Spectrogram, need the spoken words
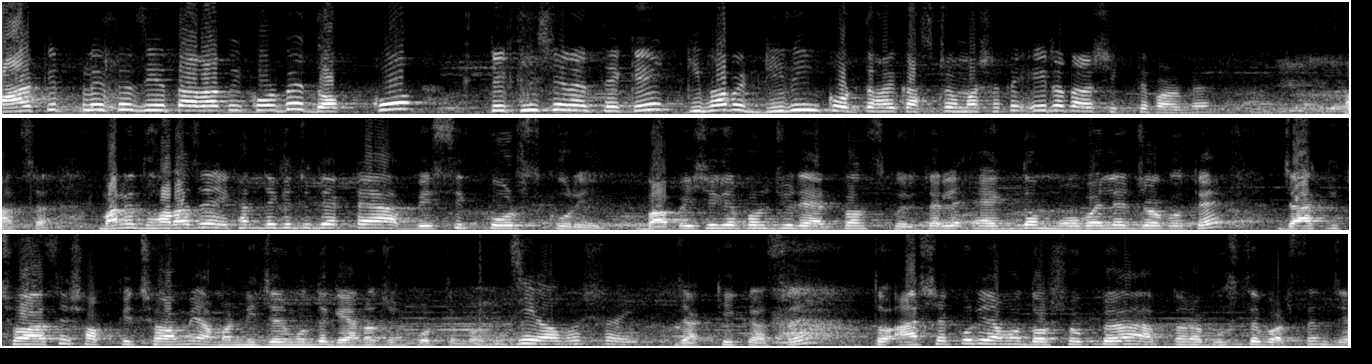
মার্কেট প্লেসে যে তারা কি করবে দক্ষ টেকনিশিয়ানের থেকে কীভাবে ডিলিং করতে হয় কাস্টমার সাথে এটা তারা শিখতে পারবে। আচ্ছা মানে ধরা যায় এখান থেকে যদি একটা বেসিক কোর্স করি বা বেসিকের পর যদি অ্যাডভান্স করি তাহলে একদম মোবাইলের জগতে যা কিছু আছে সব কিছু আমি আমার নিজের মধ্যে জ্ঞান অর্জন করতে পারব। জি অবশ্যই। যাক ঠিক আছে। তো আশা করি আমার দর্শকরা আপনারা বুঝতে পারছেন যে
